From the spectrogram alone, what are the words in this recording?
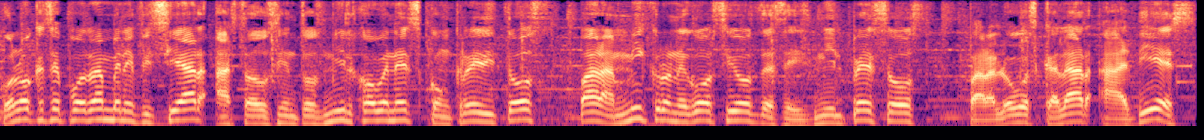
con lo que se podrán beneficiar hasta 200.000 jóvenes con créditos para micronegocios de 6.000 pesos, para luego escalar a 10,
